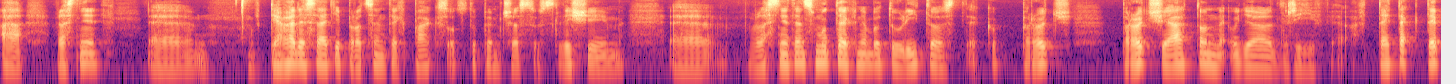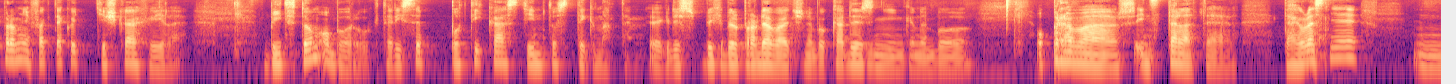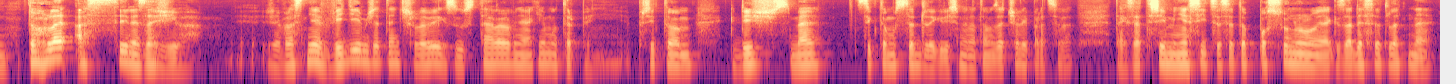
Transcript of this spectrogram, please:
A vlastně eh, v 90% pak s odstupem času slyším eh, vlastně ten smutek nebo tu lítost, jako proč, proč já to neudělal dřív. A to je, tak, to je pro mě fakt jako těžká chvíle. Být v tom oboru, který se potýká s tímto stigmatem. Když bych byl prodavač nebo kadeřník nebo opravář, instalatér, tak vlastně mm, tohle asi nezažívá. Že vlastně vidím, že ten člověk zůstával v nějakém utrpení. Přitom, když jsme si k tomu sedli, když jsme na tom začali pracovat, tak za tři měsíce se to posunulo, jak za deset let ne.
